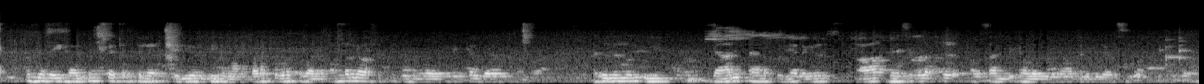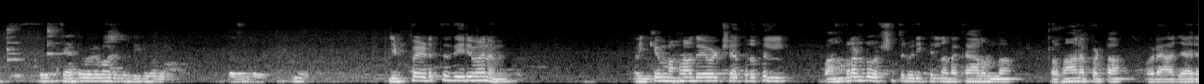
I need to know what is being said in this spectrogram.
അതുപോലെ ഈ വൈദ്യുത ക്ഷേത്രത്തിലെ വലിയൊരു തീരുമാനം കണക്കുപുറത്ത് വരെ പന്ത്രണ്ട് വർഷത്തിൽ കൂടുതൽ ഒരിക്കൽ വരുന്നുണ്ട് അതിൽ നിന്നും ഈ ജാതി സ്ഥാനപ്പുതി അല്ലെങ്കിൽ ആ ദേശവിളക്ക് അവസാനിപ്പിക്കാനുള്ള ഒരു തീരുമാനത്തിലേക്ക് ദേവസ്വം ഒരു ക്ഷേത്രപരമായിട്ടുള്ള തീരുമാനമാണ് ഇപ്പൊ എടുത്ത തീരുമാനം വൈക്കം മഹാദേവ ക്ഷേത്രത്തിൽ പന്ത്രണ്ട് വർഷത്തിലൊരിക്കൽ നടക്കാറുള്ള പ്രധാനപ്പെട്ട ഒരാചാര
